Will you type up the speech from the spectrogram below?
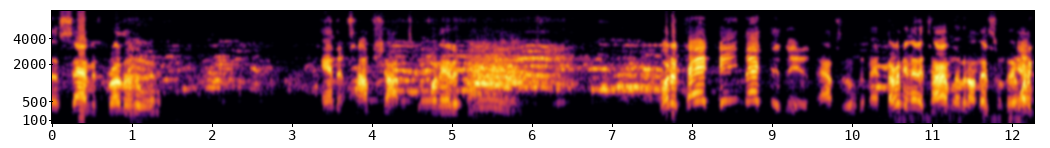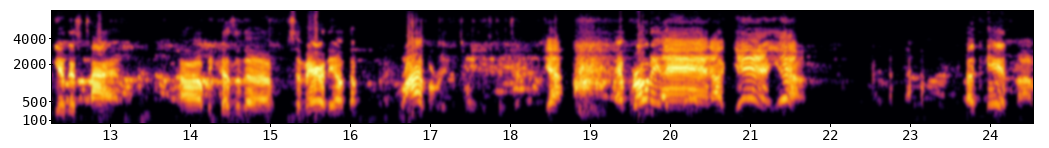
the Savage Brotherhood and the Top Shottas going at it. What a tag team match this is. Absolutely, man. 30 minute time limit on this one. They Yeah. want to give this time uh, because of the severity of the rivalry between these two teams. Yeah, And Brody, again, and again, yeah, again, man.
